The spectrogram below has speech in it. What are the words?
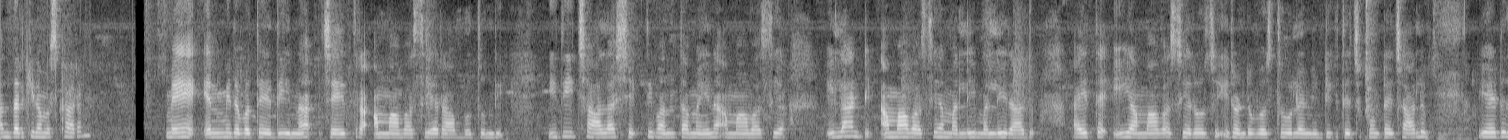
అందరికీ నమస్కారం. మే ఎనిమిదవ తేదీన చైత్ర అమావాస్య రాబోతుంది. ఇది చాలా శక్తివంతమైన అమావాస్య. ఇలాంటి అమావాస్య మళ్ళీ మళ్ళీ రాదు. అయితే ఈ అమావాస్య రోజు ఈ రెండు వస్తువులను ఇంటికి తెచ్చుకుంటే చాలు. ఏడు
